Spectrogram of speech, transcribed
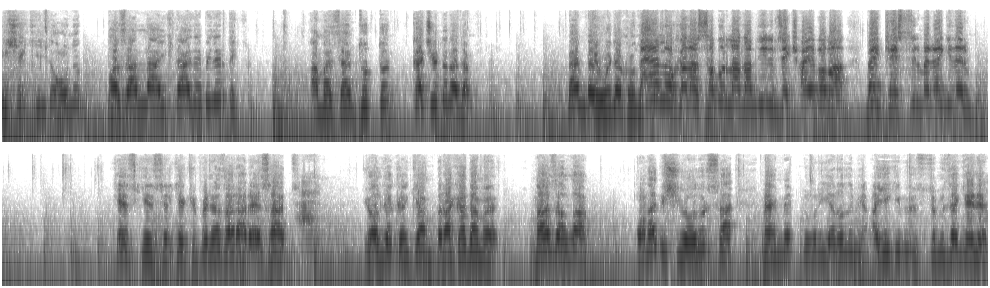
Bir şekilde onu pazarlığa ikna edebilirdik. Ama sen tuttun, kaçırdın adamı. Ben beyhude konuşuyorum. Ben o kadar sabırlı adam değilim Zekai Baba. Ben kestirmeden giderim. Keskin sirke küpüne zarar Esat. Yol yakınken bırak adamı. Maazallah ona bir şey olursa Mehmet Nuri yaralı bir ayı gibi üstümüze gelir.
